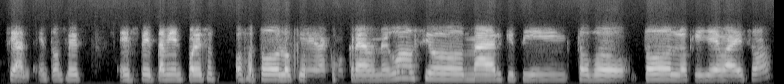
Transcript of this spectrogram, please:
social. Entonces, este, también por eso, o sea, todo lo que era como crear un negocio, marketing, todo, todo lo que lleva eso,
